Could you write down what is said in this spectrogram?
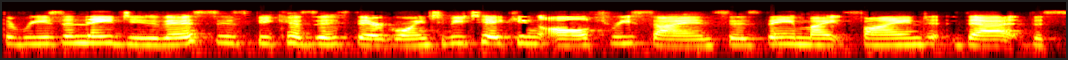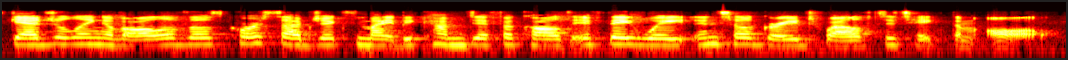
The reason they do this is because if they're going to be taking all three sciences, they might find that the scheduling of all of those core subjects might become difficult if they wait until grade 12 to take them all.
